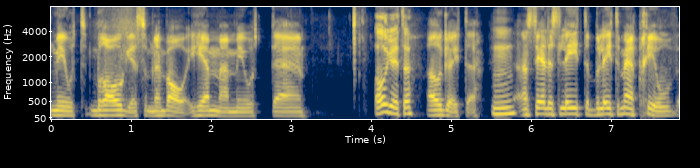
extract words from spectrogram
mot Brage som den var hemma mot eh, Örgryte. Örgryte. Mm. Han ställdes lite lite mer prov,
